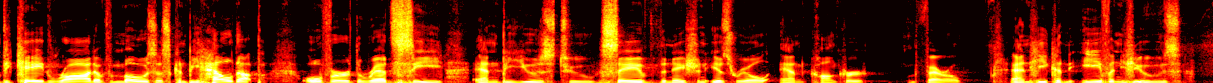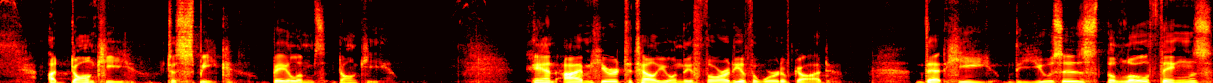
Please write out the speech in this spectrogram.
decayed rod of Moses can be held up over the Red Sea and be used to save the nation Israel and conquer Pharaoh. And he can even use a donkey to speak, Balaam's donkey. And I'm here to tell you, on the authority of the Word of God, that he uses the low things,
